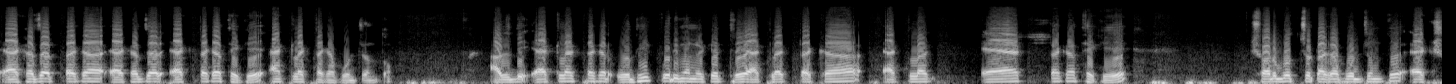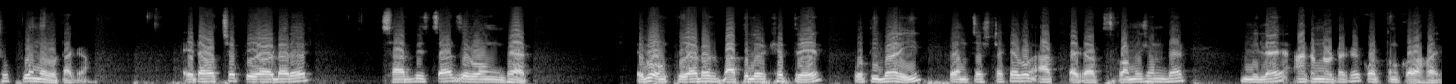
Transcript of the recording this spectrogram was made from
এক হাজার টাকা, এক হাজার এক টাকা থেকে এক লাখ টাকা পর্যন্ত। আর যদি এক লাখ টাকার অধিক পরিমাণের ক্ষেত্রে এক লাখ টাকা, এক লাখ এক টাকা থেকে সর্বোচ্চ টাকা পর্যন্ত একশো পনেরো টাকা। এটা হচ্ছে পে অর্ডারের সার্ভিস চার্জ এবং ভ্যাট। এবং পে অর্ডার বাতিলের ক্ষেত্রে প্রতিবারই পঞ্চাশ টাকা এবং আট টাকা কমিশন ভ্যাট মিলায় আটান্ন টাকা কর্তন করা হয়।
